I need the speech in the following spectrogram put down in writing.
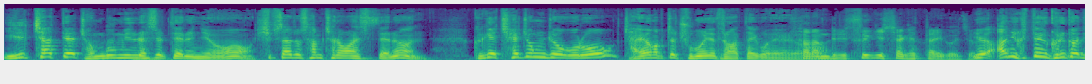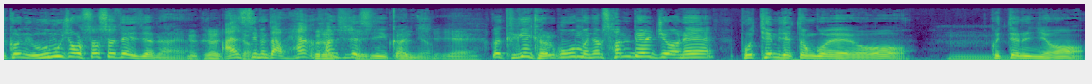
1차 때 전 국민을 했을 때는요. 14조 3천억 원 했을 때는 그게 최종적으로 자영업자 주머니에 들어갔다 이거예요. 사람들이 쓰기 시작했다 이거죠. 예, 아니 그때는 그러니까 그건 의무적으로 썼어야 되잖아요. 예, 그렇죠. 안 쓰면 다 환수됐으니까요. 예. 그러니까 그게 결국은 뭐냐면 선별 지원에 보탬이 됐던 거예요. 음. 그때는요.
